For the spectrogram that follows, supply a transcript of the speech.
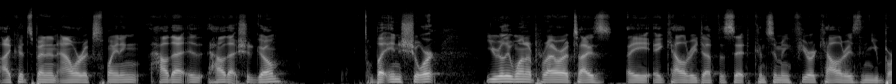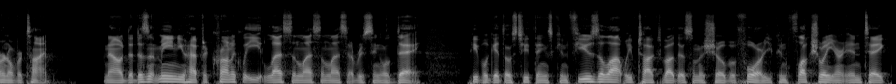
I could spend an hour explaining how that is how that should go. But in short, you really want to prioritize a, a calorie deficit, consuming fewer calories than you burn over time. Now, that doesn't mean you have to chronically eat less and less and less every single day. People get those two things confused a lot. We've talked about this on the show before. You can fluctuate your intake,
